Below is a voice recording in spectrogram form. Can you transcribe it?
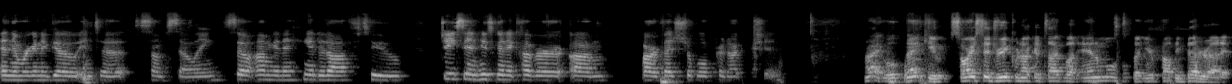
and then we're going to go into some selling. So I'm going to hand it off to Jason, who's going to cover um, our vegetable production. All right, well, thank you. Sorry, Cedric, we're not going to talk about animals, but you're probably better at it.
